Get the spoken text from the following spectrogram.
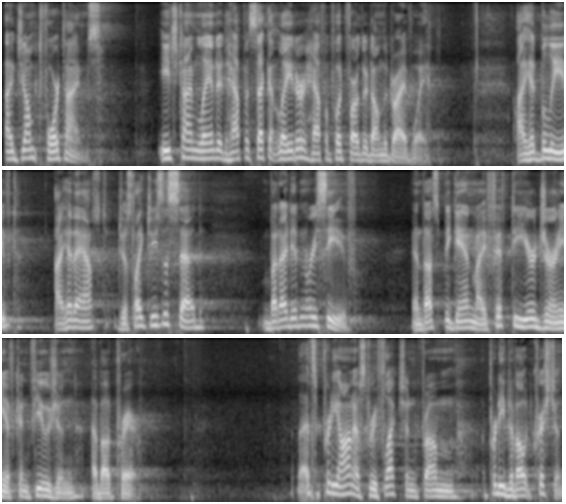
I jumped four times. Each time landed half a second later, half a foot farther down the driveway. I had believed, I had asked, just like Jesus said, but I didn't receive, and thus began my 50 year journey of confusion about prayer. That's a pretty honest reflection from a pretty devout Christian.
